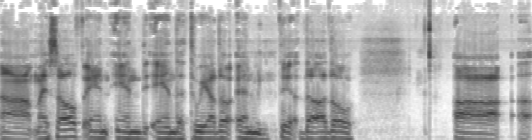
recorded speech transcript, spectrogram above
uh, myself and, and and the three other and the the other uh, uh,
